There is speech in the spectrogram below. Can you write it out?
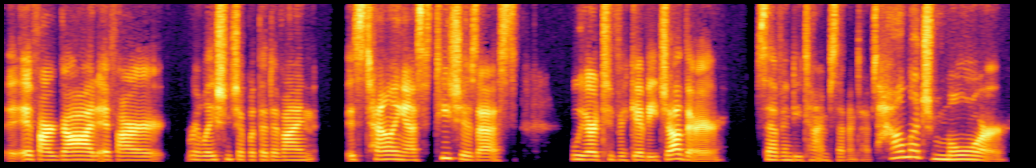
if our god if our relationship with the divine is telling us teaches us we are to forgive each other 70 times seven times. How much more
